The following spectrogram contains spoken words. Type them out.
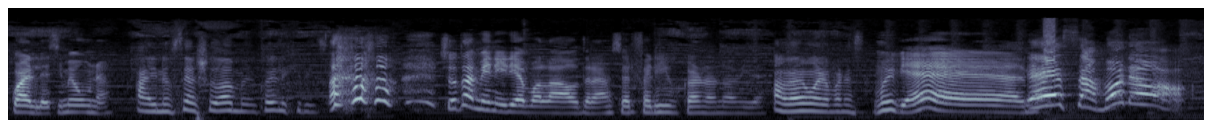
¿Cuál? Decime una. Ay, no sé, ayúdame. ¿Cuál elegirís? Yo también iría por la otra, ser feliz y buscar una nueva vida. A ver, bueno, pones. Muy bien. ¡Esa, mono!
